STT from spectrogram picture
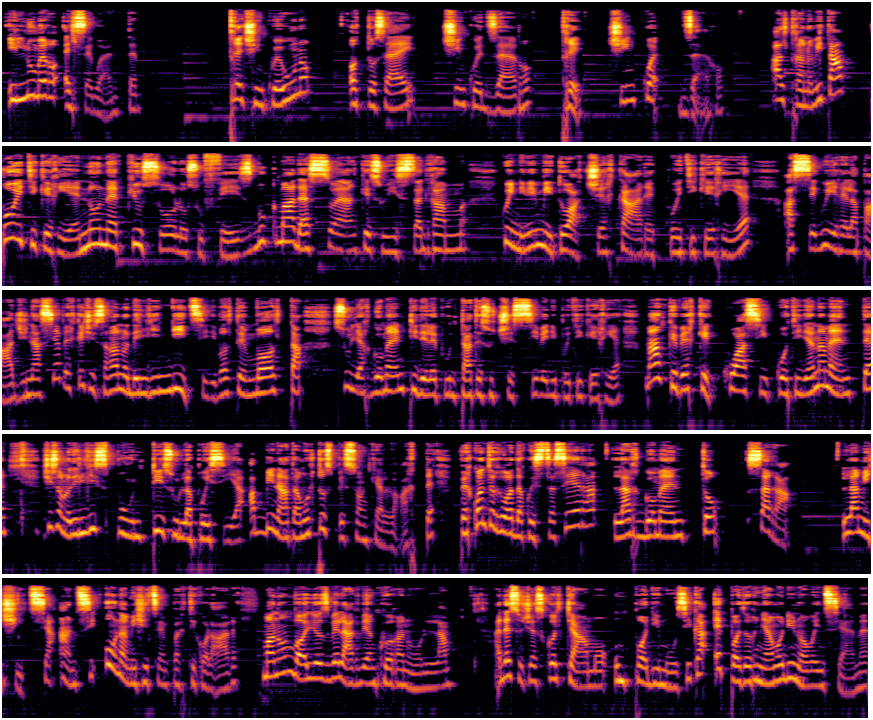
Il numero è il seguente. 351 86 50 350. Altra novità, Poeticherie non è più solo su Facebook, ma adesso è anche su Instagram, quindi vi invito a cercare Poeticherie, a seguire la pagina, sia perché ci saranno degli indizi di volta in volta sugli argomenti delle puntate successive di Poeticherie, ma anche perché quasi quotidianamente ci sono degli spunti sulla poesia, abbinata molto spesso anche all'arte. Per quanto riguarda questa sera, l'argomento sarà l'amicizia, anzi un'amicizia in particolare, ma non voglio svelarvi ancora nulla. Adesso ci ascoltiamo un po' di musica e poi torniamo di nuovo insieme.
